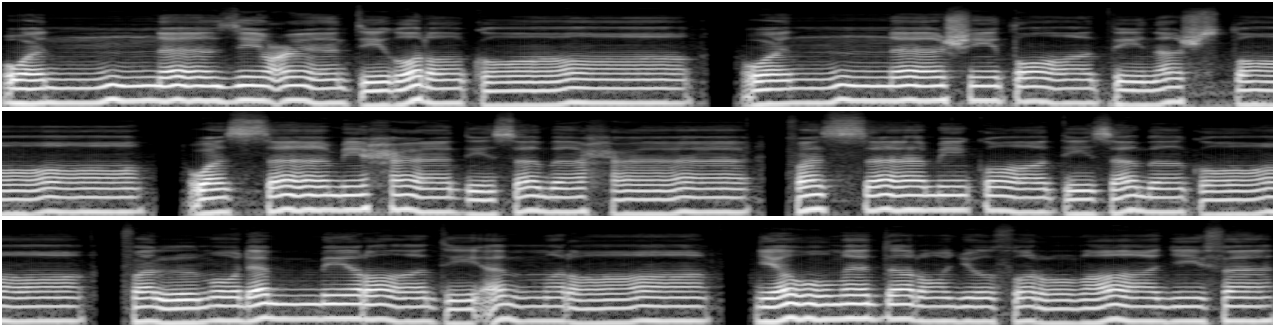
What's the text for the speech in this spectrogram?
والنازعات غرقا والناشطات نشطا. والسابحات سبحا فالسابقات سبقا فالمدبرات أمرا. يوم ترجف الراجفة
